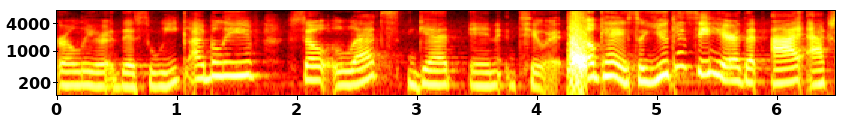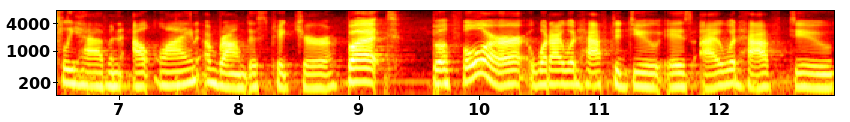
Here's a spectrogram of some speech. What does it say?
earlier this week, I believe. So let's get into it. Okay, so you can see here that I actually have an outline around this picture, but before what i would have to do is i would have to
